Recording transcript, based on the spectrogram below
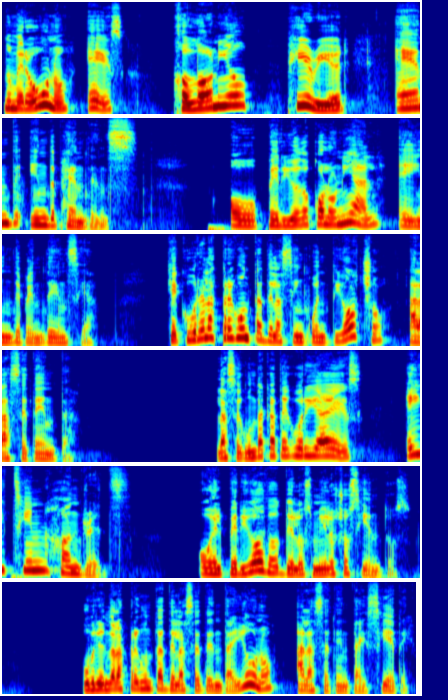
Número uno es Colonial Period and Independence o periodo colonial e independencia, que cubre las preguntas de las 58 a las 70. La segunda categoría es 1800s o el periodo de los 1800, cubriendo las preguntas de las 71 a las 77.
